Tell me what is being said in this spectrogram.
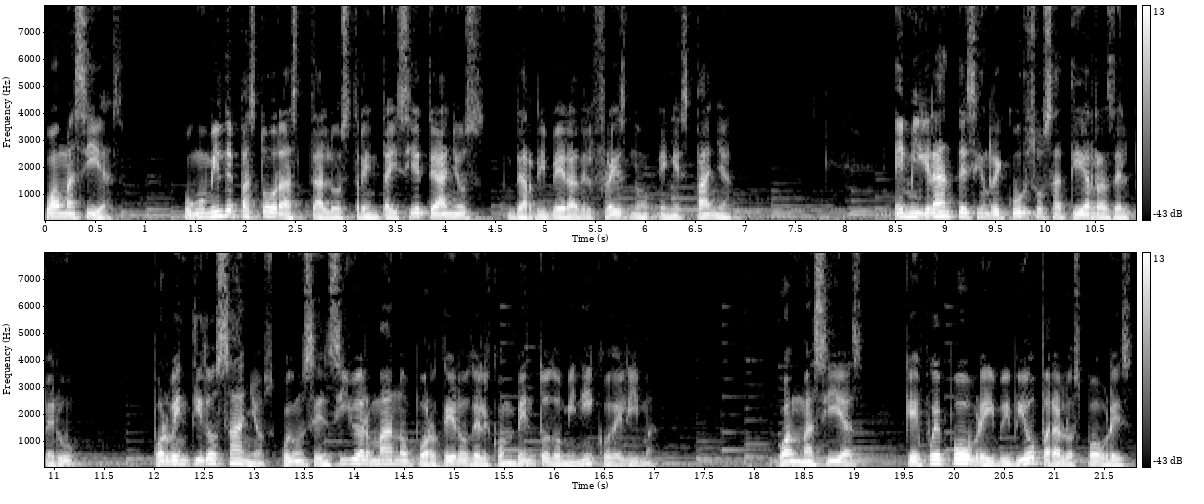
Juan Macías, un humilde pastor hasta los 37 años de Ribera del Fresno, en España, emigrante sin recursos a tierras del Perú, por 22 años fue un sencillo hermano portero del convento dominico de Lima. Juan Macías, que fue pobre y vivió para los pobres,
